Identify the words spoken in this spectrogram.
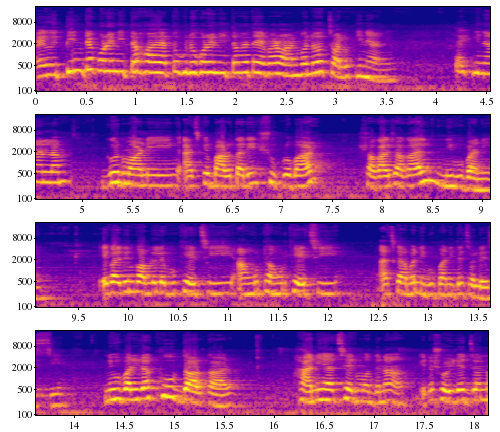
এই ওই তিনটে করে নিতে হয়, এতগুলো করে নিতে হয়, তো এবার অন বলেও চলো কিনে আনি। তাই কিনে আনলাম। গুড মর্নিং আজকে বারো তারিখ, শুক্রবার। সকাল সকাল নিবু পানি। এ কয়েকদিন কমলা লেবু খেয়েছি আঙুর ঠাঙুর খেয়েছি, আজকে আবার নিবু পানিতে চলে এসেছি। নিবু পানিটা খুব দরকার। হানি আছে এর মধ্যে না, এটা শরীরের জন্য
